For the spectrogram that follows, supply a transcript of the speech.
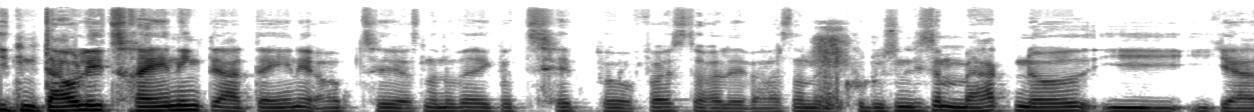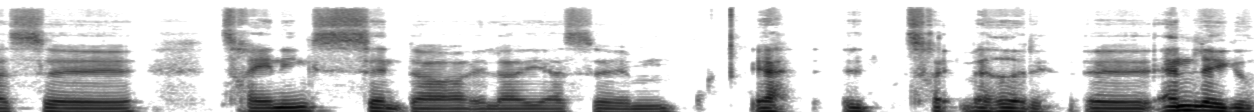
I den daglige træning, der er dagene op til, og sådan, nu ved jeg ikke, hvor tæt på førsteholdet var, sådan, men kunne du sådan ligesom mærke noget i, i jeres øh, træningscenter, eller jeres, øh, ja, øh, træ, hvad hedder det, øh, anlægget.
